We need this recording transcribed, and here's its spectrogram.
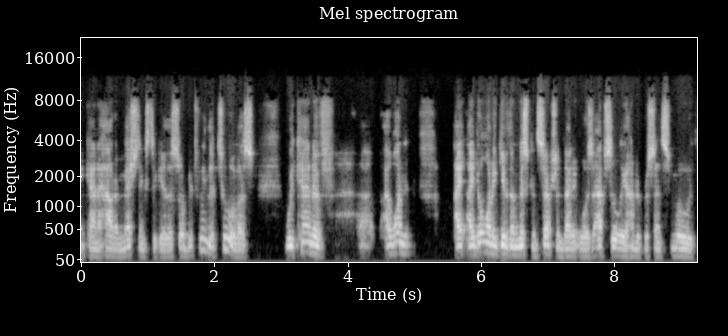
and kind of how to mesh things together. So between the two of us, we kind of uh, I want I, I don't want to give the misconception that it was absolutely 100% smooth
